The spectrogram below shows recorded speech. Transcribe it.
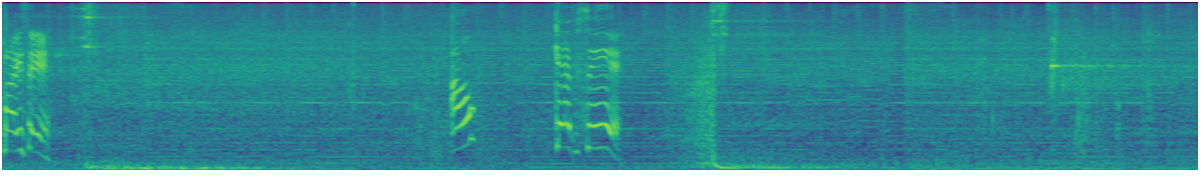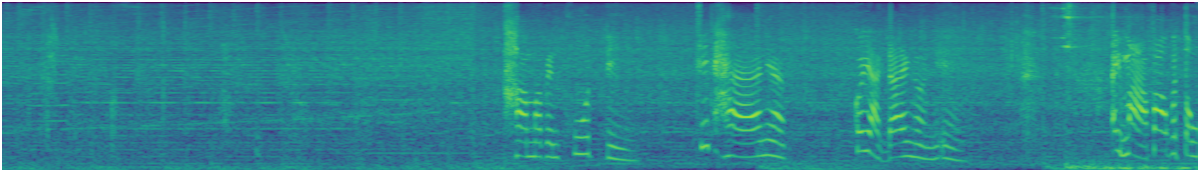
ไปสิ เอาเก็บสิำมาเป็นพูดดี ที่แท้เนี่ยก็อยากได้เงินนี่เอง ไอหมาเฝ้าประตู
